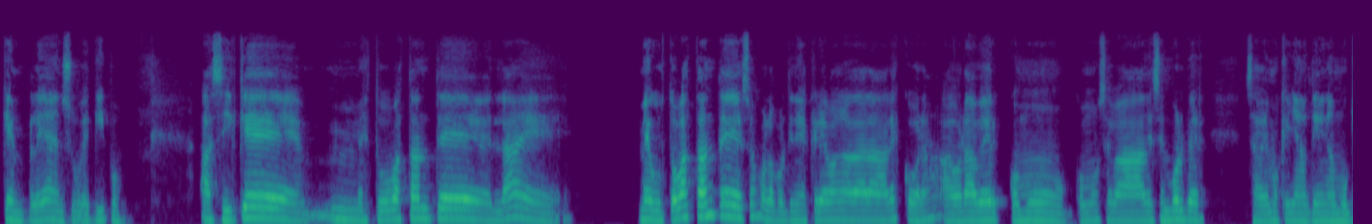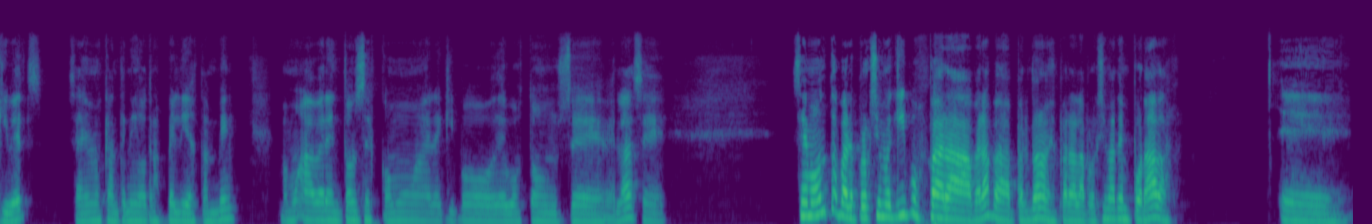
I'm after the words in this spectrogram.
que, emplea en su equipo. Así que me mm, estuvo bastante, ¿verdad? Eh, me gustó bastante eso por la oportunidad que le van a dar a la escora. Ahora a ver cómo, cómo se va a desenvolver. Sabemos que ya no tienen a Mookie Betts. Sabemos que han tenido otras pérdidas también. Vamos a ver entonces cómo el equipo de Boston se, ¿verdad? se, se monta para el próximo equipo, para, para, perdóname, para la próxima temporada. Eh,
